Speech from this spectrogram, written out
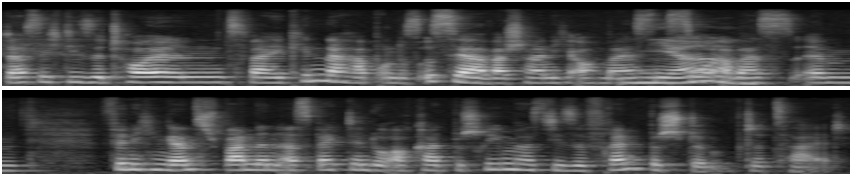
dass ich diese tollen zwei Kinder habe und das ist ja wahrscheinlich auch meistens so, aber es ähm, finde ich einen ganz spannenden Aspekt, den du auch gerade beschrieben hast, diese fremdbestimmte Zeit.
